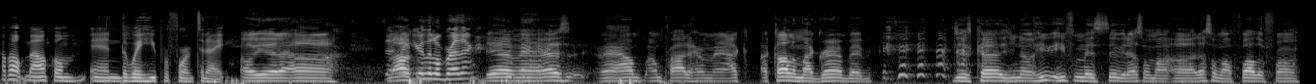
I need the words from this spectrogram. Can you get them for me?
How about Malcolm and the way he performed tonight? Oh yeah, uh, Is that like your little brother? Yeah, man, that's man. I'm, I'm proud of him, man. I, I call him my grandbaby, just cause you know he he from Mississippi. That's where my uh, that's where my father from,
